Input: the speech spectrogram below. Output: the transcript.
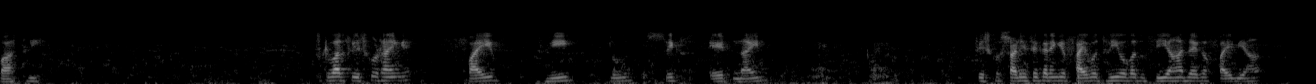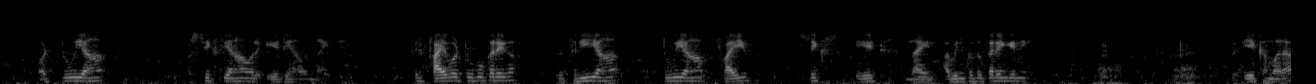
पास थ्री उसके बाद फिर इसको उठाएँगे। Five three two six eight nine फिर इसको स्टार्टिंग से करेंगे फाइव और थ्री होगा तो थ्री यहाँ जाएगा फाइव यहाँ, और टू यहाँ, और सिक्स यहाँ, और एट यहाँ, और नाइन यहाँ। फिर फाइव और टू को करेगा तो थ्री यहाँ टू यहाँ फाइव सिक्स एट नाइन अब इनको तो करेंगे नहीं। तो एक हमारा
